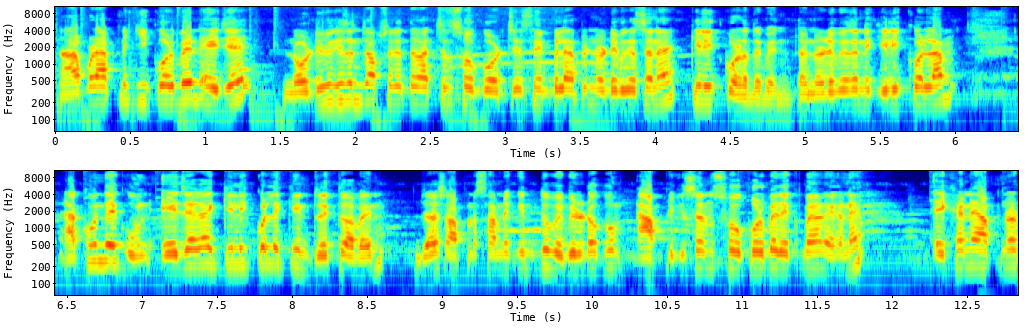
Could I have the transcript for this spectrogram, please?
তারপরে আপনি কি করবেন, এই যে নোটিফিকেশন অপশন দেখতে পাচ্ছেন শো করছে সিম্পলি আপনি নোটিফিকেশানে ক্লিক করে দেবেন। তো নোটিফিকেশানে ক্লিক করলাম, এখন দেখুন, এই জায়গায় ক্লিক করলে কিন্তু দেখতে পাবেন জাস্ট আপনার সামনে কিন্তু বিভিন্ন রকম অ্যাপ্লিকেশান শো করবে, দেখবেন এখানে এখানে আপনার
